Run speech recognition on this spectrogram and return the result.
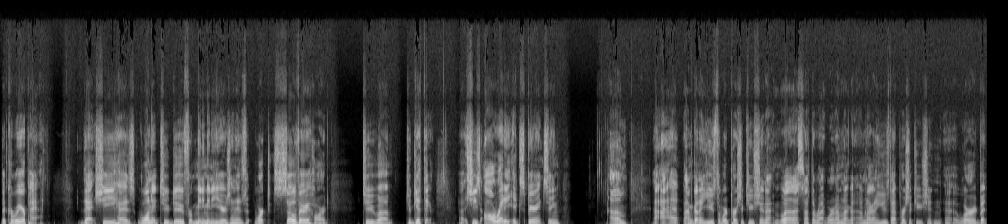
the career path that she has wanted to do for many, many years and has worked so very hard to uh, to get there. Uh, she's already experiencing. Um, I, I, am going to use the word persecution. I, well, that's not the right word. I'm not. Gonna, I'm not going to use that persecution uh, word. But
